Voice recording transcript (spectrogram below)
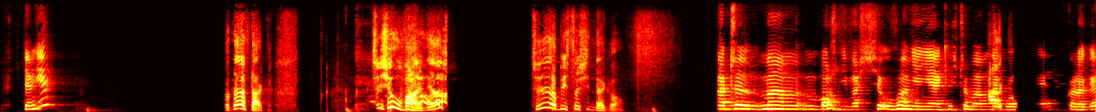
Słyszycie mnie? To teraz tak. Czy się uwalniasz, czy robisz coś innego? A czy mam możliwość uwolnienia, jak jeszcze mam na Tak. głowie kolegę?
